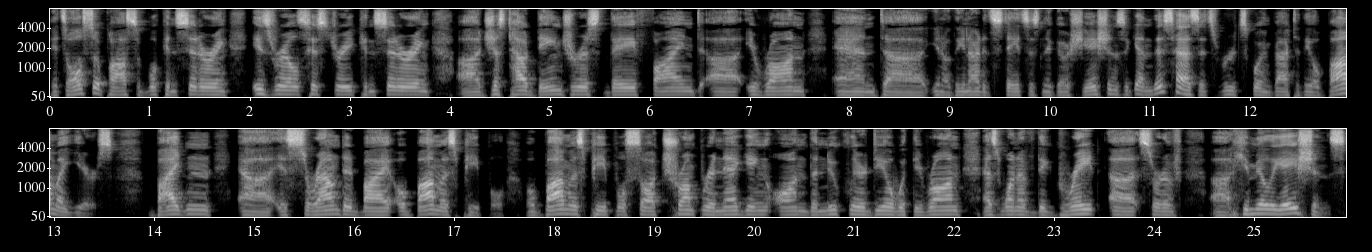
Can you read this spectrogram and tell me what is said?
It's also possible, considering Israel's history, considering uh, just how dangerous they find uh, Iran and uh, you know the United States' negotiations. Again, this has its roots going back to the Obama years. Biden uh, is surrounded by Obama's people. Obama's people saw Trump reneging on the nuclear deal with Iran as one of the great uh, sort of uh, humiliations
